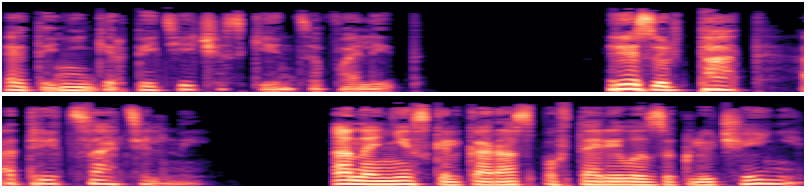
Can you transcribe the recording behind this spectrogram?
Это не герпетический энцефалит. Результат отрицательный. Она несколько раз повторила заключение.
